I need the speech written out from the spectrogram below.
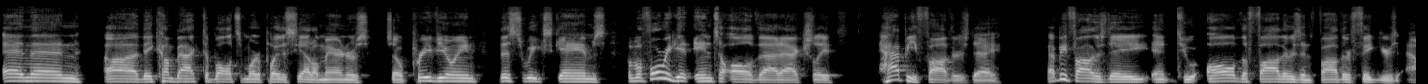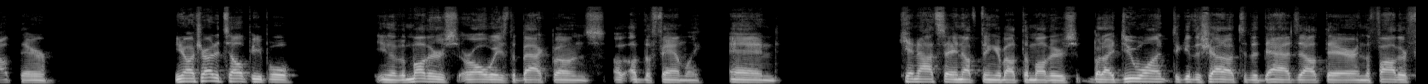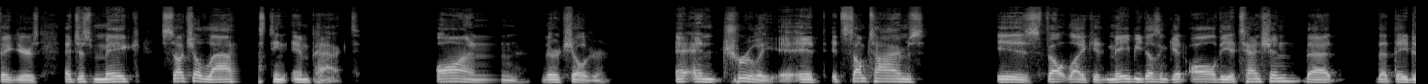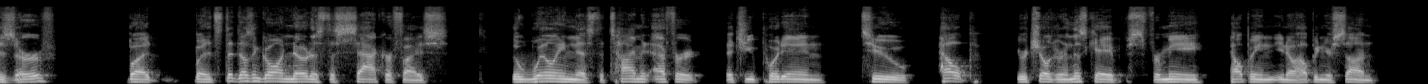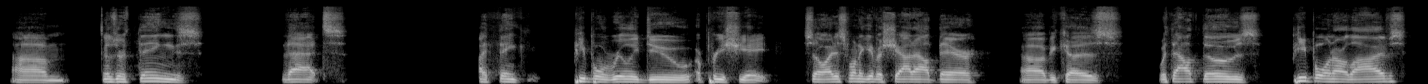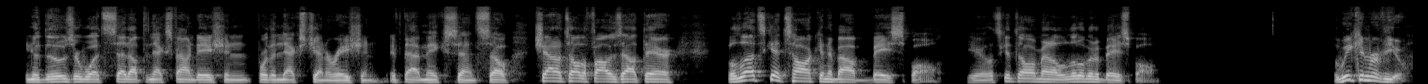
And then uh, they come back to Baltimore to play the Seattle Mariners. So previewing this week's games. But before we get into all of that, actually, happy Father's Day. Happy Father's Day and to all the fathers and father figures out there. You know, I try to tell people, you know, the mothers are always the backbones of, of the family. And cannot say enough thing about the mothers, but I do want to give the shout out to the dads out there and the father figures that just make such a lasting impact on their children. And, and truly, it it sometimes is felt like it maybe doesn't get all the attention that that they deserve, but but it doesn't go unnoticed the sacrifice, the willingness, the time and effort that you put in to help your children in this case for me helping you know helping your son um, those are things that i think people really do appreciate so i just want to give a shout out there uh, because without those people in our lives, you know, those are what set up the next foundation for the next generation, if that makes sense. So shout out to all the fathers out there. But let's get talking about baseball here. Let's get talking about a little bit of baseball. The weekend review.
